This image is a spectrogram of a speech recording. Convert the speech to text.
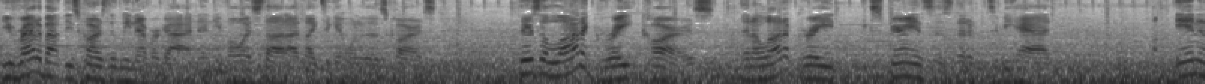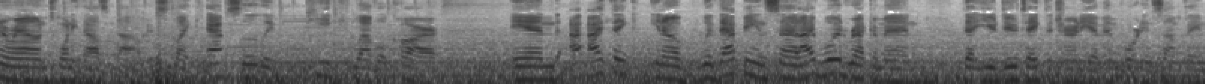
you've read about these cars that we never got and you've always thought I'd like to get one of those cars. There's a lot of great cars and a lot of great experiences that are to be had in and around $20,000. Like absolutely peak level car. And I, I, think, you know, with that being said, I would recommend that you do take the journey of importing something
